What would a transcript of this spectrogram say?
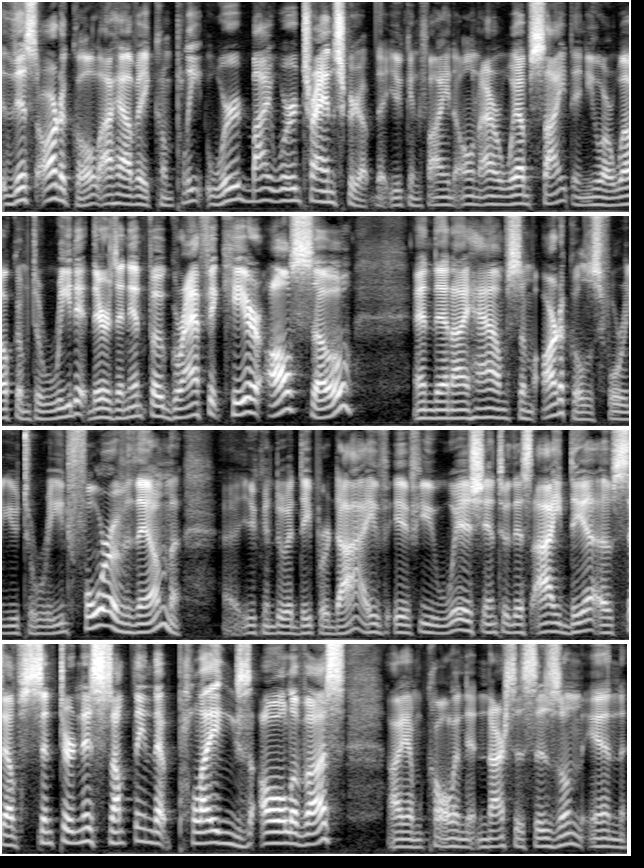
this article, I have a complete word by word transcript that you can find on our website, and you are welcome to read it. There's an infographic here also. And then I have some articles for you to read, four of them uh, you can do a deeper dive if you wish into this idea of self centeredness, something that plagues all of us. I am calling it narcissism in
